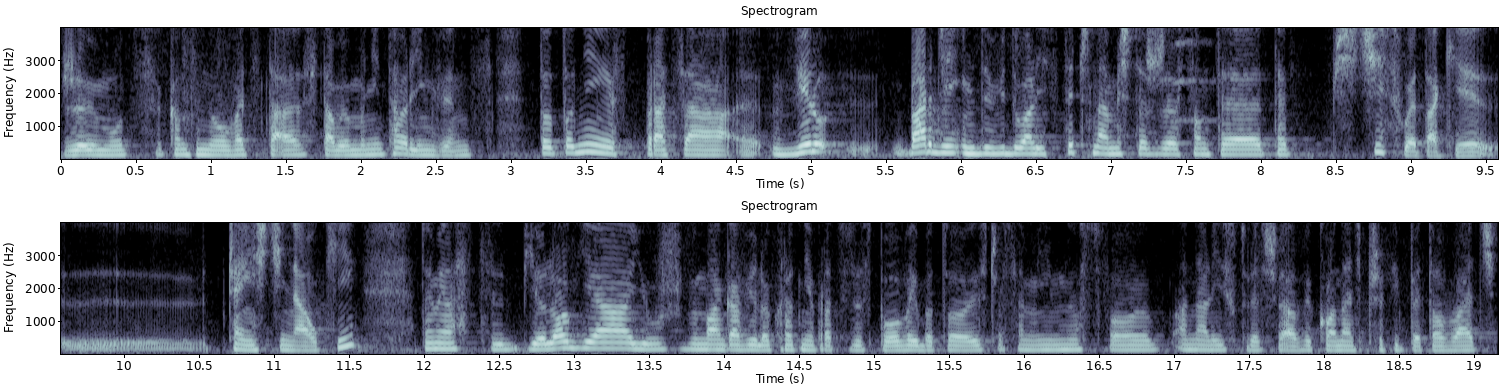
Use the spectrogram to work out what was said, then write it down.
żeby móc kontynuować sta, stały monitoring, więc to, to nie jest praca e, wielu, bardziej indywidualistyczna. Myślę, że są te, te ścisłe takie y, części nauki. Natomiast biologia już wymaga wielokrotnie pracy zespołowej, bo to jest czasami mnóstwo analiz, które trzeba wykonać, przepipetować,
